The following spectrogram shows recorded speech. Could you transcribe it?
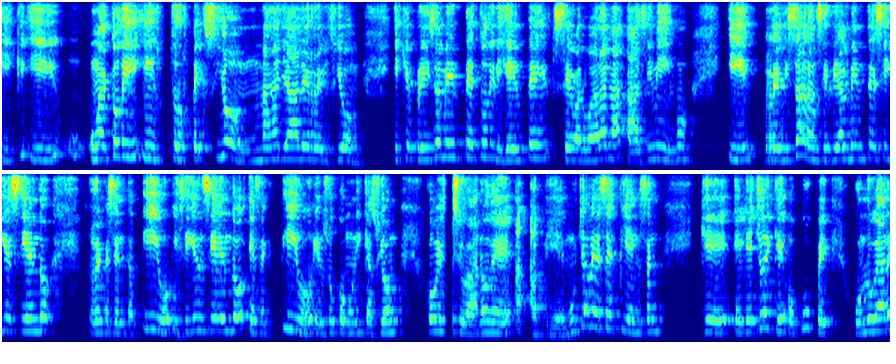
y, un acto de introspección más allá de revisión y que precisamente estos dirigentes se evaluaran a, sí mismos y revisaran si realmente sigue siendo representativo y siguen siendo efectivos en su comunicación con el ciudadano de a pie. Muchas veces piensan que el hecho de que ocupe un lugar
